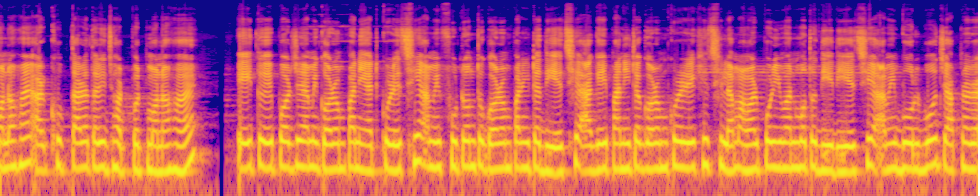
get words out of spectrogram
মনে হয় আর খুব তাড়াতাড়ি ঝটপট মনে হয়। এই তো এই পর্যায়ে আমি গরম পানি অ্যাড করেছি। আমি ফুটন্ত গরম পানিটা দিয়েছি। আগেই পানিটা গরম করে রেখেছিলাম। আমার পরিমাণ মতো দিয়ে দিয়েছি। আমি বলব যে আপনারা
